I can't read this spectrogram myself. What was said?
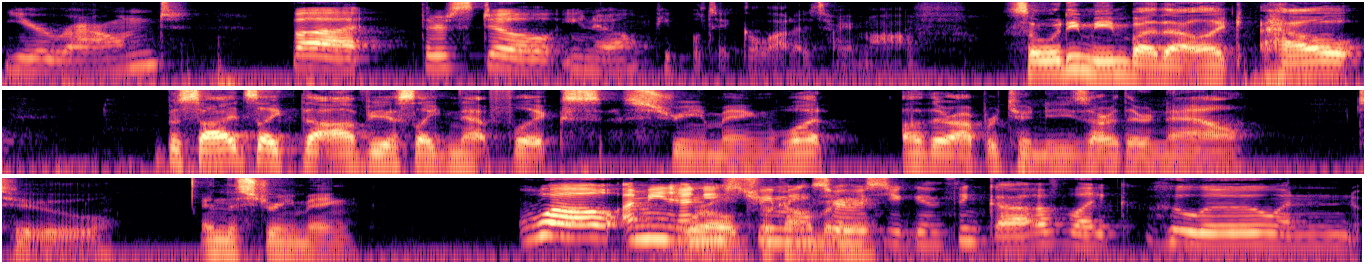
year round, but there's still, you know, people take a lot of time off. So what do you mean by that? Like how, besides like the obvious like Netflix streaming, what other opportunities are there now, to, in the streaming? Well, I mean, any streaming service you can think of, like Hulu and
